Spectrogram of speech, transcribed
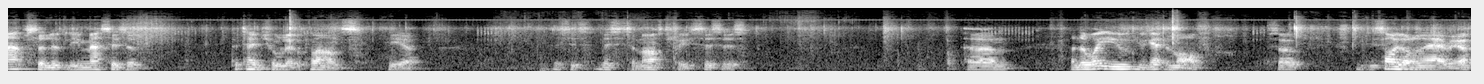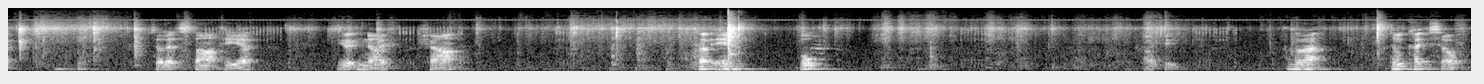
absolutely masses of potential little plants here. This is this is a masterpiece. This is, um, and the way you you get them off. So you decide on an area. So let's start here. You get your knife sharp. Cut in. Oh, Look at that. Don't cut yourself.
